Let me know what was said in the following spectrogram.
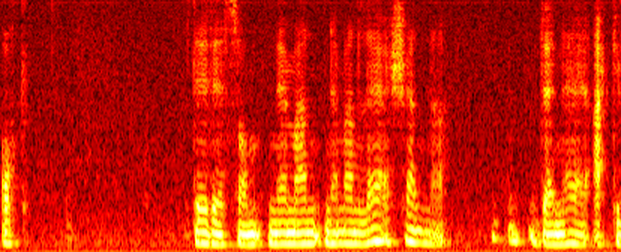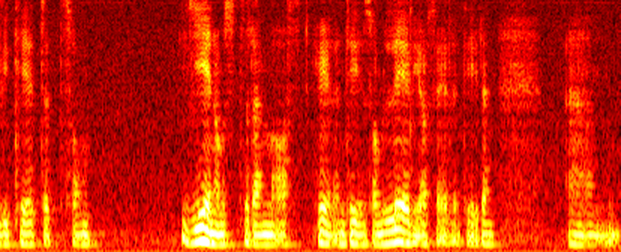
Och det är det som, när man, när man lär känna den här aktiviteten som genomströmmar oss hela tiden, som lever i oss hela tiden. Um,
